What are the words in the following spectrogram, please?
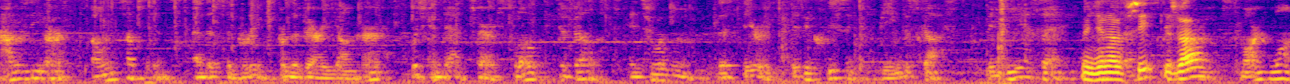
out of the Earth's own substance, and this debris from the very young Earth, which condensed very slowly, developed into a moon. This theory is increasingly being discussed. The ESA Original seat as well? Smart 1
